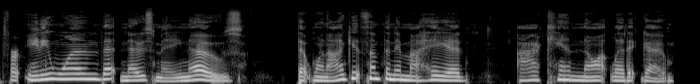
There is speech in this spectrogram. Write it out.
for anyone that knows me knows that when I get something in my head, I cannot let it go.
